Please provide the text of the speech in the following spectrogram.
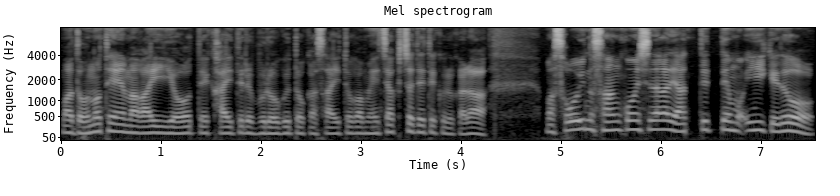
まあ、どのテーマがいいよって書いてるブログとかサイトがめちゃくちゃ出てくるから、まあ、そういうの参考にしながらやっていってもいいけど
